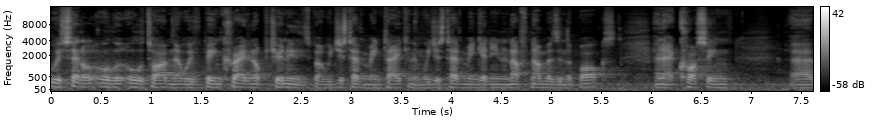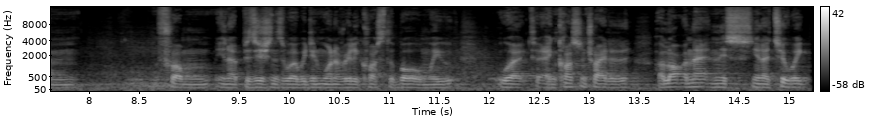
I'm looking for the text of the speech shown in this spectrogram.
we've said all, all, the, all the time that we've been creating opportunities, but we just haven't been taking them. We just haven't been getting enough numbers in the box, and our crossing um, from you know positions where we didn't want to really cross the ball, and we worked and concentrated a lot on that in this you know two week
